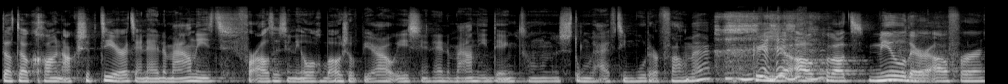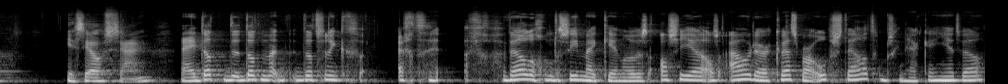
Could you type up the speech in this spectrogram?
dat ook gewoon accepteert. En helemaal niet voor altijd een heel erg boos op jou is. En helemaal niet denkt: van een stom heeft die moeder van me. Kun je ook wat milder over jezelf zijn. Nee, dat, dat, dat vind ik echt geweldig om te zien bij kinderen. Dus als je je als ouder kwetsbaar opstelt, misschien herken je het wel,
